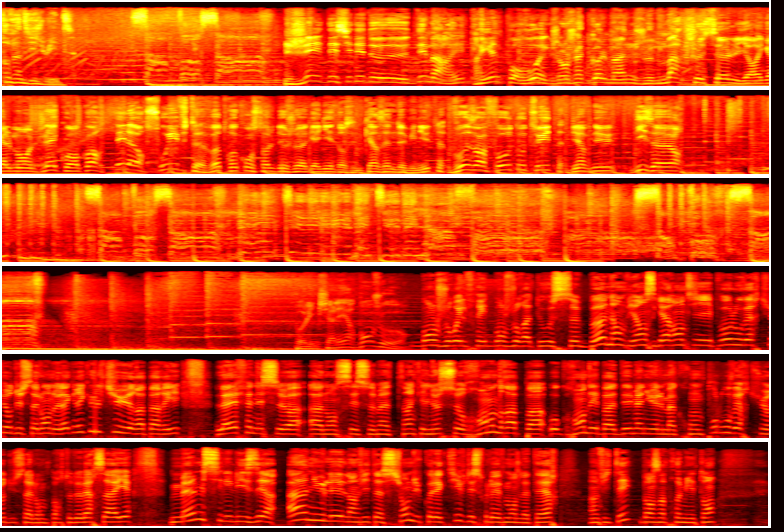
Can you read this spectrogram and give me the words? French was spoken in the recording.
98. J'ai décidé de démarrer rien que pour vous avec Jean-Jacques Goldman. Je marche seul. Il y aura également Jack ou encore Taylor Swift. Votre console de jeu à gagner dans une quinzaine de minutes. Vos infos tout de suite. Bienvenue, 10h. Pauline Chalère, bonjour. Bonjour Wilfried, bonjour à tous. Bonne ambiance garantie pour l'ouverture du Salon de l'Agriculture à Paris. La FNSEA a annoncé ce matin qu'il ne se rendra pas au grand débat d'Emmanuel Macron pour l'ouverture du Salon Porte de Versailles, même si l'Élysée a annulé l'invitation du collectif des soulèvements de la Terre, invité dans un premier temps.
